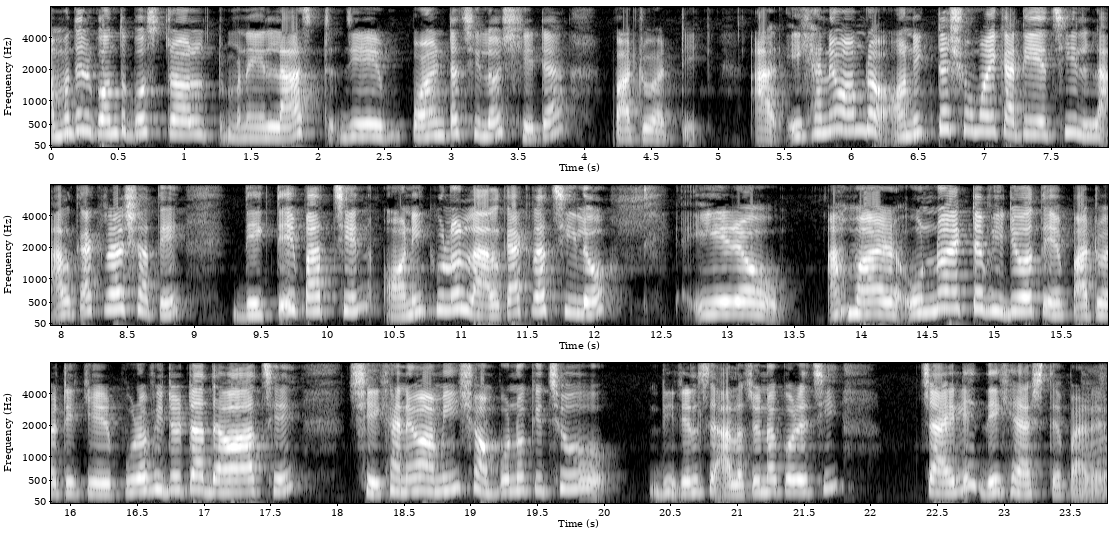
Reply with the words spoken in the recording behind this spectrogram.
আমাদের গন্তব্যস্থল মানে লাস্ট যে পয়েন্টটা ছিল সেটা পাটুয়ার টেক আর এখানেও আমরা অনেকটা সময় কাটিয়েছি লাল কাঁকড়ার সাথে। দেখতেই পাচ্ছেন অনেকগুলো লাল কাঁকড়া ছিল। এর আমার অন্য একটা ভিডিওতে পাটুয়াটিকের পুরো ভিডিওটা দেওয়া আছে। সেখানেও আমি সম্পূর্ণ কিছু ডিটেলসে আলোচনা করেছি। চাইলে দেখে আসতে পারেন।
